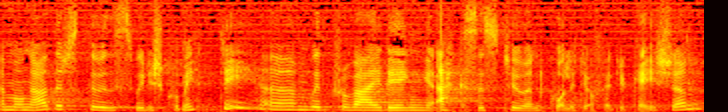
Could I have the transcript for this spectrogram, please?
among others, through the Swedish Committee um, with providing access to and quality of education,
